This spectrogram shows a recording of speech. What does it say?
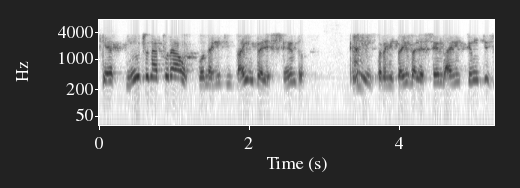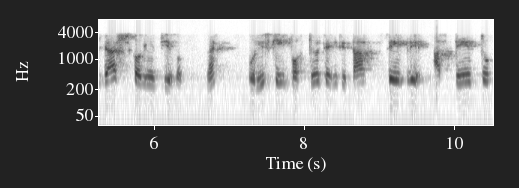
que é muito natural. Quando a gente vai envelhecendo, quando a gente vai envelhecendo, a gente tem um desgaste cognitivo, né? Por isso que é importante a gente estar tá sempre atento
